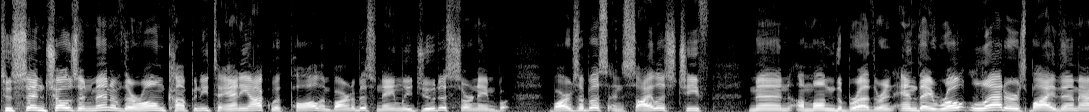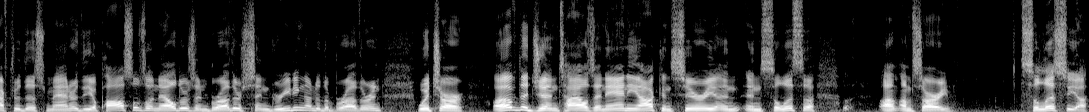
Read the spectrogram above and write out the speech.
To send chosen men of their own company to Antioch with Paul and Barnabas, namely Judas, surnamed Barsabas, and Silas, chief men among the brethren. And they wrote letters by them after this manner The apostles and elders and brothers send greeting unto the brethren which are of the Gentiles in Antioch and Syria and, and Cilicia, um, I'm sorry, Cilicia,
